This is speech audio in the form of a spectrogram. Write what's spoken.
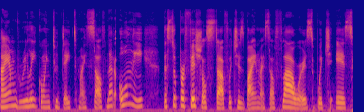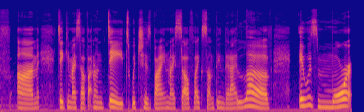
I am really going to date myself, not only the superficial stuff, which is buying myself flowers, which is um, taking myself out on dates, which is buying myself like something that I love. It was more,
